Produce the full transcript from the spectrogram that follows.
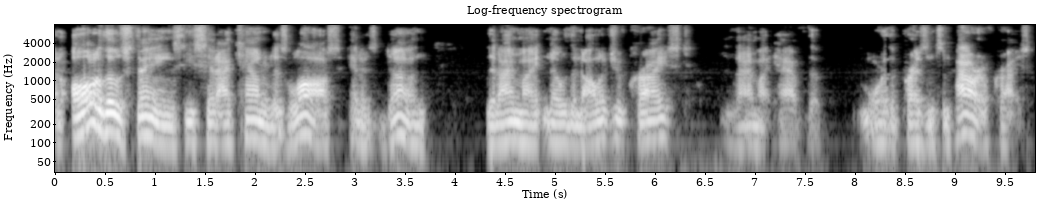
And all of those things, he said, I counted as loss and as dung that I might know the knowledge of Christ and I might have the more the presence and power of Christ.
